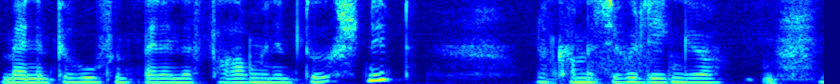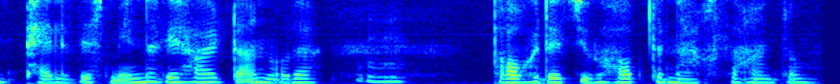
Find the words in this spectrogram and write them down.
meinem Beruf und meinen Erfahrungen im Durchschnitt. Und dann kann man sich überlegen, ja, peile das Männergehalt an oder Mhm. brauche ich da jetzt überhaupt eine Nachverhandlung?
